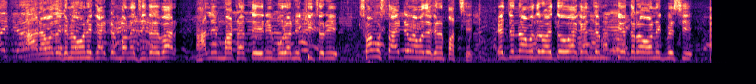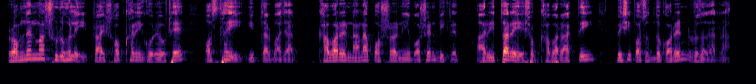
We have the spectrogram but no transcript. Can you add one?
আর আমাদের এখানে অনেক আইটেম বানাইছি তো এবার হালিম মাঠা তেহরি, বুড়ানি, খিচুড়ি, সমস্ত আইটেম আমাদের এখানে পাচ্ছে। এর জন্য আমাদের হয়তো গ্যাঞ্জাম ক্রেতারা অনেক বেশি। রমজান মাস শুরু হলেই প্রায় সবখানেই গড়ে ওঠে অস্থায়ী ইফতার বাজার। খাবারের নানা পসরা নিয়ে বসেন বিক্রেতা। আর ইফতারে এসব খাবার রাখতেই বেশি পছন্দ করেন রোজাদাররা।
